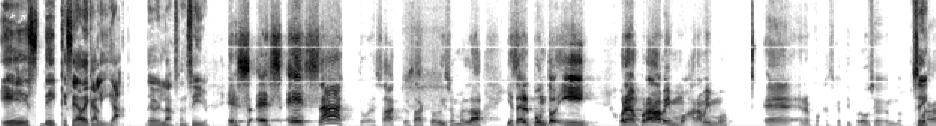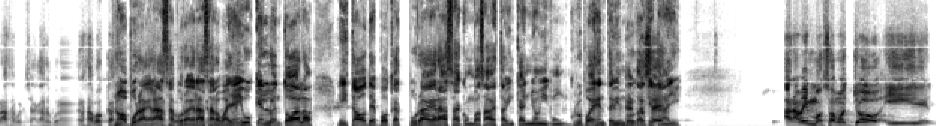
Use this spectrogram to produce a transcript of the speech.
es de que sea de calidad, de verdad, sencillo. Es, es exacto, exacto, exacto, Luis, en verdad. Y ese es el punto. Y, por ejemplo, ahora mismo, ahora mismo, eh, en el podcast que estoy produciendo, pura grasa, por si acaso, pura grasa podcast. No, pura grasa, pura grasa. Lo vayan y búsquenlo en todos los listados de podcast. Pura grasa con basada, está bien cañón y con un grupo de gente bien brutal que están allí. Ahora mismo somos yo y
